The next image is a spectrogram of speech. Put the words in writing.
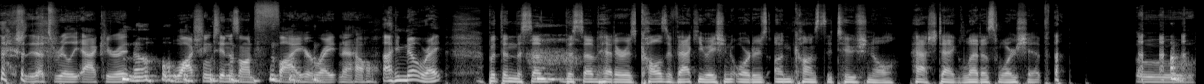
Actually, that's really accurate. no. Washington is on fire right now. I know, right? But then the sub the subheader is calls evacuation orders unconstitutional. Hashtag let us worship. Ooh,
